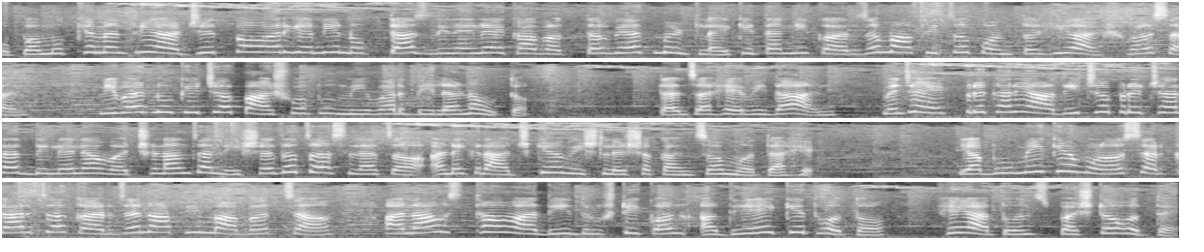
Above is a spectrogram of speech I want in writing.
उपमुख्यमंत्री अजित पवार यांनी नुकत्याच दिलेल्या एका वक्तव्यात म्हटलंय की त्यांनी कर्जमाफीचं कोणतंही आश्वासन निवडणुकीच्या पार्श्वभूमीवर दिलं नव्हतं. त्यांचं हे विधान म्हणजे एक प्रकारे आधीच्या प्रचारात दिलेल्या वचनांचा निषेधच असल्याचं अनेक राजकीय विश्लेषकांचं मत आहे. या भूमिकेमुळं सरकारचा कर्जमाफीबाबतचा अनावस्थावादी दृष्टिकोन अधोरेखित होतं हे यातून स्पष्ट होतंय.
